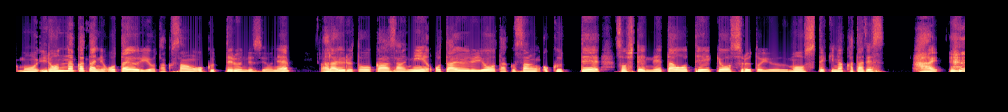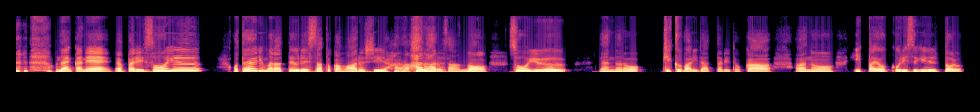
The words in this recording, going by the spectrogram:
もういろんな方にお便りをたくさん送ってるんですよね。あらゆるトーカーさんにお便りをたくさん送って、そしてネタを提供するというもう素敵な方です。はい。なんかね、やっぱりそういうお便りもらって嬉しさとかもあるし、は、るはるさんのそういう、なんだろう、気配りだったりとか、あの、いっぱい送りすぎると、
